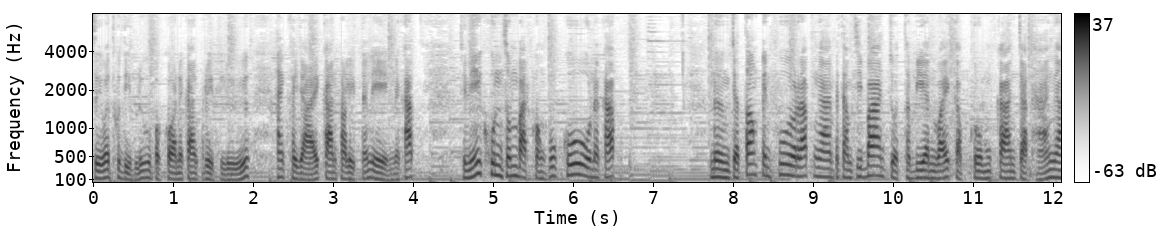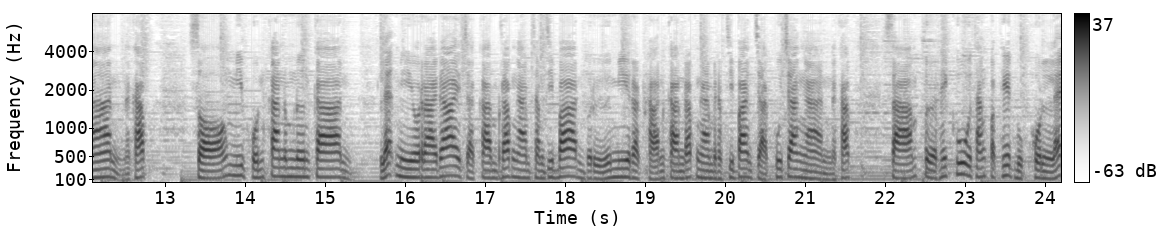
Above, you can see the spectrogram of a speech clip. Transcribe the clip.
ซื้อวัตถุดิบหรืออุปกรณ์ในการผลิต หรือให้ขยายการผลิตนั่นเองนะครับ ทีนี้คุณสมบัติของผู้กู้นะครับหนึ่งจะต้องเป็นผู้รับงานไปทำที่บ้านจดทะเบียนไว้กับกรมการจัดหางานนะครับ 2. มีผลการดำเนินการ และมีรายได้จากการรับงานไปทำที่บ้าน หรือมีหลักฐานการรับงานไปทำที่บ้านจากผู้จ้างงานนะครับ 3. เปิดให้กู้ทั้งประเภทบุคคลและ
